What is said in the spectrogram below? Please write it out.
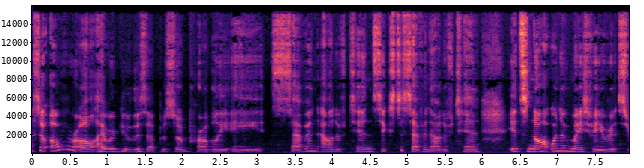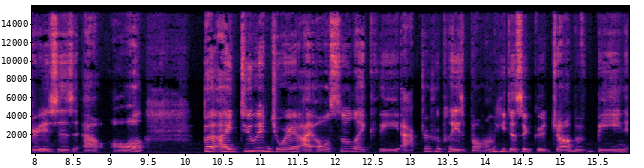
So overall, I would give this episode probably a seven out of ten, six to seven out of ten. It's not one of my favorite series at all but I do enjoy it. I also like the actor who plays Bomb. He does a good job of being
